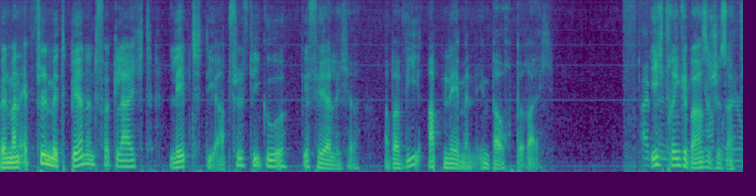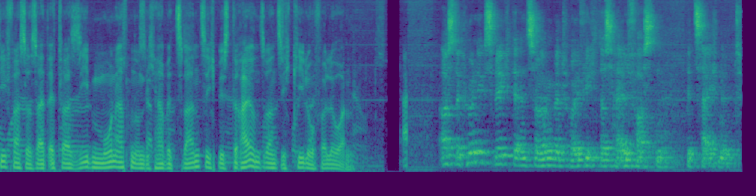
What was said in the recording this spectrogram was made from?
Wenn man Äpfel mit Birnen vergleicht, lebt die Apfelfigur gefährlicher, aber wie abnehmen im Bauchbereich. Ich trinke basisches Aktivwasser seit etwa sieben Monaten und ich habe 20 bis 23 Kilo verloren. Aus der Königsweg der Entsorgung wird häufig das Heilfasten bezeichnet.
